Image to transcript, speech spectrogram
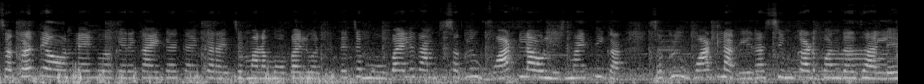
सगळं ते ऑनलाईन वगैरे काय काय काय करायचं मला मोबाईलवरती त्याच्या मोबाईलच आमची सगळी वाट लावलीच माहिती का? सगळी वाट लागली ना. सिम कार्ड बंद झाले.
